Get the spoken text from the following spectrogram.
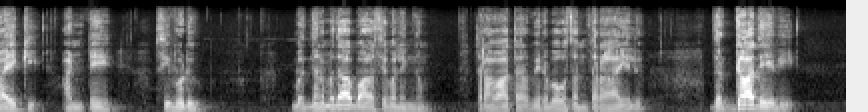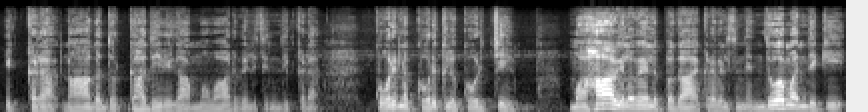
పైకి అంటే శివుడు నర్మదా బాల శివలింగం తర్వాత వీరభవసంతరాయలు దుర్గాదేవి. ఇక్కడ నాగ దుర్గాదేవిగా అమ్మవారు వెలిసింది ఇక్కడ. కోరిన కోరికలు కోర్చి మహా విలవేలుపుగా ఇక్కడ వెలిసింది. ఎంతో మందికి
